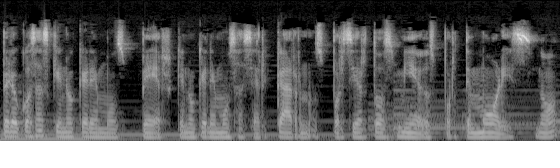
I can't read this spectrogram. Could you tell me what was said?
pero cosas que no queremos ver, que no queremos acercarnos por ciertos miedos, por temores, ¿no?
